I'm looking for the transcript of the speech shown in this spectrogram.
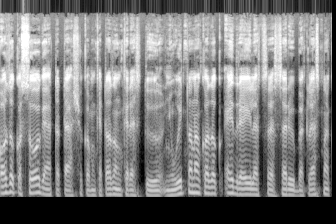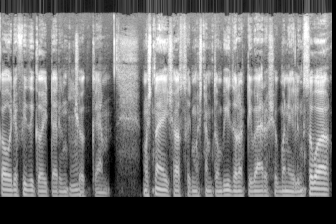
azok a szolgáltatások, amiket azon keresztül nyújtanak, azok egyre életszerűbbek lesznek, ahogy a fizikai terünk hmm. csökken. Most ne is az, hogy most nem tudom, víz alatti városokban élünk. Szóval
